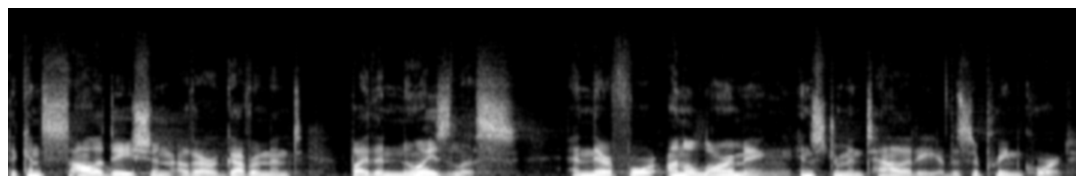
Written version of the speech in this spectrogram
the consolidation of our government by the noiseless and therefore unalarming instrumentality of the Supreme Court.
